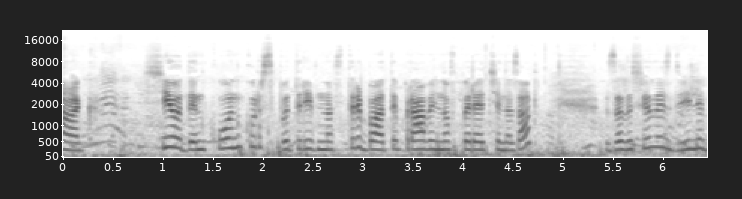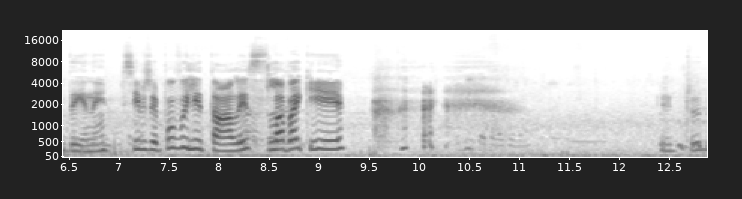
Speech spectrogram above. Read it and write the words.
Так, ще один конкурс. Потрібно стрибати правильно вперед чи назад. Залишилось дві людини. Всі вже повилітали, слабаки. І тут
